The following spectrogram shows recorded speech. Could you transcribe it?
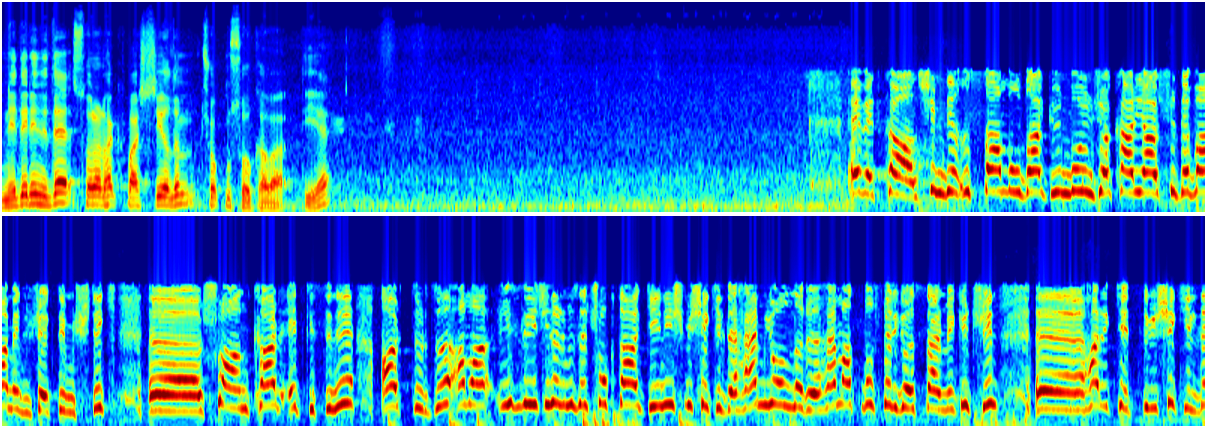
Nedenini de sorarak başlayalım. Çok mu soğuk hava diye. Evet Kaan, şimdi İstanbul'da gün boyunca kar yağışı devam edecek demiştik. Ee, şu an kar etkisini arttırdı ama izleyicilerimize çok daha geniş bir şekilde hem yolları hem atmosferi göstermek için e, hareketli bir şekilde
